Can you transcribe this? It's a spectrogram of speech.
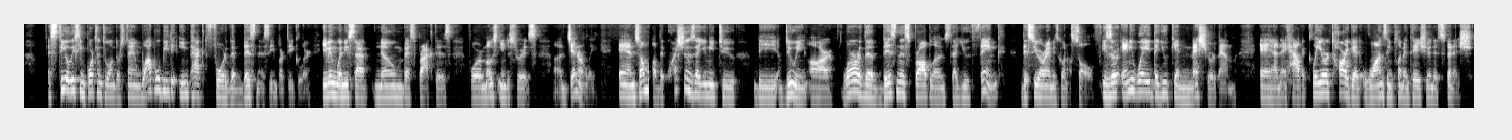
still it's important to understand what will be the impact for the business in particular even when it's a known best practice for most industries uh, generally. And some of the questions that you need to be doing are what are the business problems that you think the crm is going to solve? Is there any way that you can measure them and have a clear target once implementation is finished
